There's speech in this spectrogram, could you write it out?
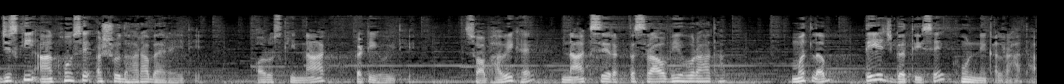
जिसकी आँखों से अश्रुधारा बह रही थी और उसकी नाक कटी हुई थी। स्वाभाविक है, नाक से रक्तस्राव भी हो रहा था। मतलब तेज गति से खून निकल रहा था।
